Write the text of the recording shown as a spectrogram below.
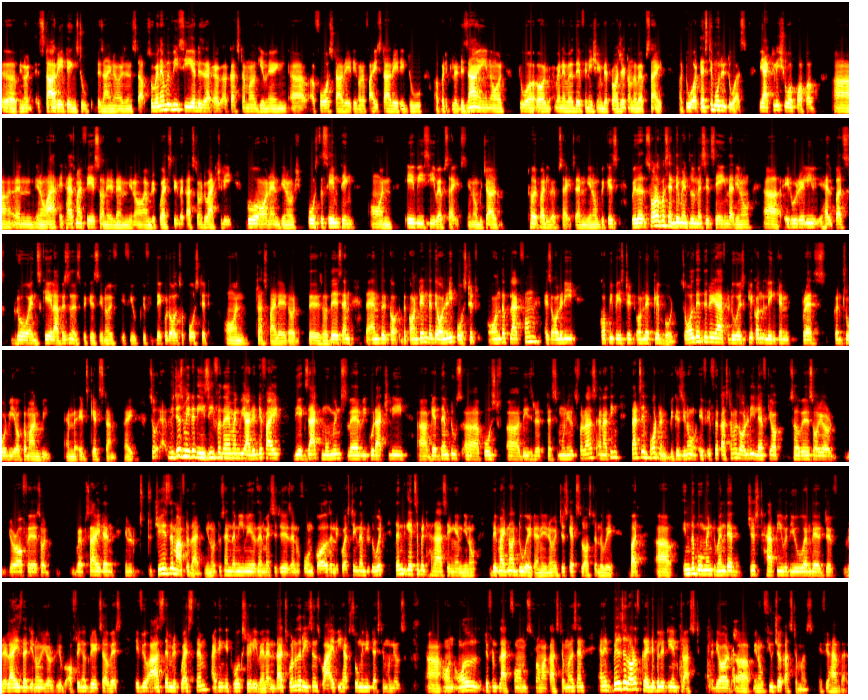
uh, you know star ratings to designers and stuff so whenever we see a, desi- a customer giving uh, a four star rating or a five star rating to a particular design or to a, or whenever they're finishing their project on the website to a testimonial to us. We actually show a pop-up uh, and you know I, it has my face on it and you know i'm requesting the customer to actually go on and you know post the same thing on abc websites you know which are third party websites. And you know because with a sort of a sentimental message saying that you know uh, it would really help us grow and scale our business because you know if, if you if they could also post it on trustpilot or this or this. And and the the content that they already posted on the platform is already copy pasted on their clipboard. So all they really have to do is click on the link and press control v or command v and it gets done right? So uh, we just made it easy for them and we identified the exact moments where we could actually uh, get them to uh, post uh, these re- testimonials for us. And i think that's important because you know if, if the customer's already left your service or your your office or website and you know to, chase them after that you know to send them emails and messages and phone calls and requesting them to do it then it gets a bit harassing and you know they might not do it and you know it just gets lost in the way. But uh, in the moment when they're just happy with you and they just realize that you know you're you're offering a great service if you ask them request them i think it works really well and that's one of the reasons why we have so many testimonials uh, on all different platforms from our customers and and it builds a lot of credibility and trust with your uh, you know future customers if you have that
